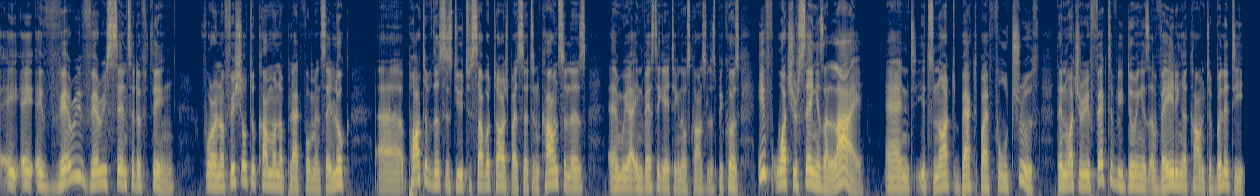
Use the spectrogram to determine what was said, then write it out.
a, a, a very very sensitive thing for an official to come on a platform and say, look, uh, part of this is due to sabotage by certain councillors, and we are investigating those councillors. Because if what you're saying is a lie, and it's not backed by full truth, then what you're effectively doing is evading accountability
